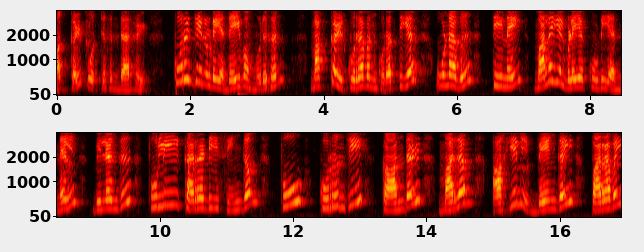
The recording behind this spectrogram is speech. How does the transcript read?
மக்கள் போற்றுகின்றார்கள். குறிஞ்சினுடைய தெய்வம் முருகன் மக்கள் குறவன் குரத்தியர் உணவு தினை மலையில் விளையக்கூடிய நெல் விலங்கு புலி கரடி சிங்கம் பூ குறிஞ்சி காந்தள் மரம் அகில் வேங்கை பறவை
